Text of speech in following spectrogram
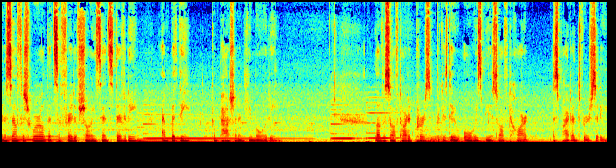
in a selfish world that's afraid of showing sensitivity, empathy, compassion, and humility. Love a soft hearted person because they will always be a soft heart despite adversity.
